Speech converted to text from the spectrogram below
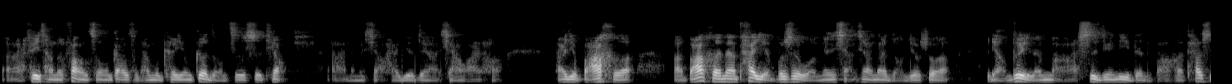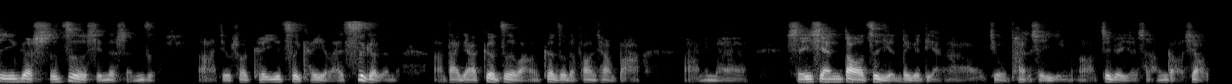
啊非常的放松，告诉他们可以用各种姿势跳。啊，那么小孩就这样瞎玩哈，还有拔河啊，拔河呢，它也不是我们想象那种，就是说两队人马势均力敌的拔河，它是一个十字形的绳子啊，就是说可以一次可以来四个人的啊，大家各自往各自的方向拔啊，那么谁先到自己的这个点啊，就判谁赢啊，这个也是很搞笑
